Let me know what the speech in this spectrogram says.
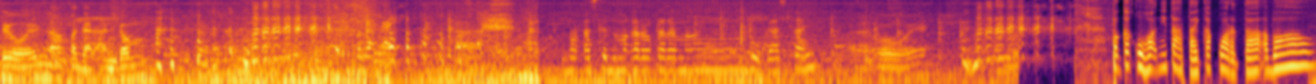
Pero yun, napadaraan ka mo. Bakas ka dumakaraw-karamang bugas tayo. Ah, Oo eh. Pagkakuha ni tatay kakwarta, abaw,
